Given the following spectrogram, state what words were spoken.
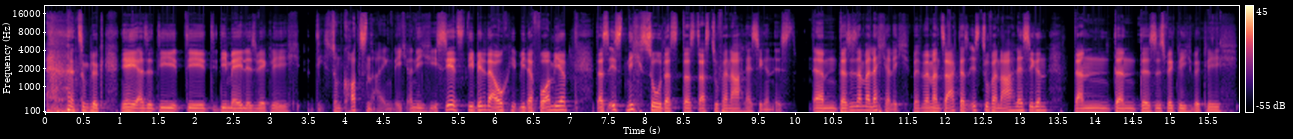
Zum Glück. Nee, also die, die, die Mail ist wirklich die ist zum Kotzen eigentlich. Und ich, ich sehe jetzt die Bilder auch wieder vor mir. Das ist nicht so, dass, dass das zu vernachlässigen ist. Ähm, das ist einfach lächerlich. Wenn, wenn man sagt, das ist zu vernachlässigen, dann, dann das ist wirklich, wirklich,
